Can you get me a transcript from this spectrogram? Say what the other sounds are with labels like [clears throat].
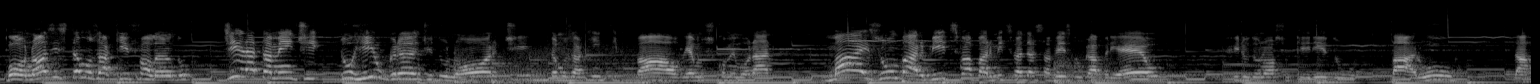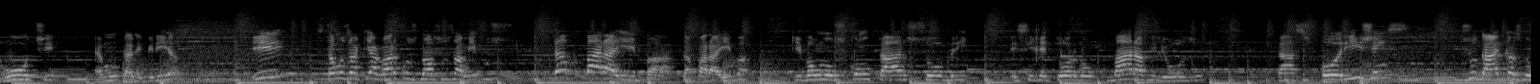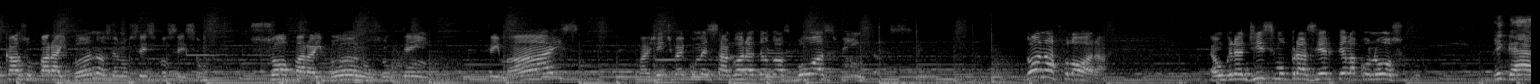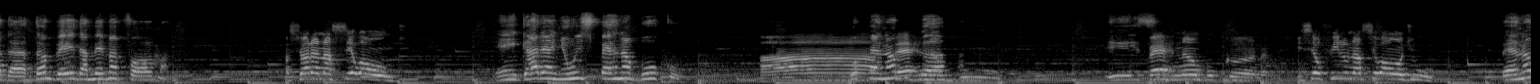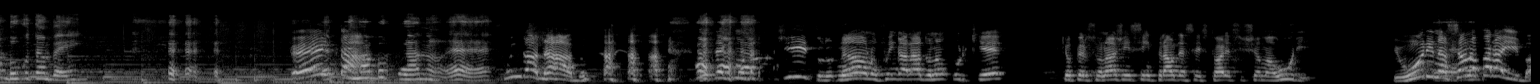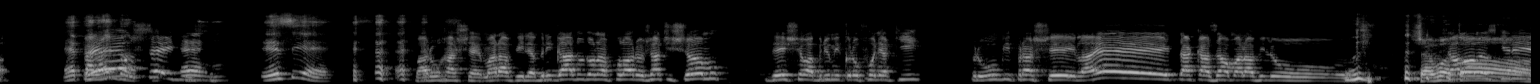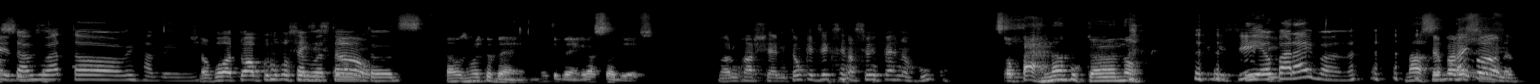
Bom, nós estamos aqui falando diretamente do Rio Grande do Norte. Estamos aqui em Tibau, viemos comemorar mais um Bar Mitzvah. Bar Mitzvah dessa vez do Gabriel, filho do nosso querido Baru, da Ruth. É muita alegria. E estamos aqui agora com os nossos amigos da Paraíba, da Paraíba, que vão nos contar sobre esse retorno maravilhoso das origens judaicas, no caso paraibanas. Eu não sei se vocês são só paraibanos ou tem, tem mais, mas a gente vai começar agora dando as boas-vindas. Dona Flora, é um grandíssimo prazer tê-la conosco. Obrigada, também da mesma forma. A senhora nasceu aonde? Em Garanhuns, Pernambuco. Ah, No Pernambucano. Pernambuco. Isso. Pernambucana. E seu filho nasceu aonde, Hugo? Pernambuco também. É Eita! pernambucano, é. Fui enganado. [laughs] Vou ter que mudar o título. Não, não fui enganado, não. Por quê? Porque o personagem central dessa história se chama Uri. E o Uri nasceu na Paraíba. É paraibano. Eu sei É, disso. esse é. Baru Haché, maravilha. Obrigado, dona Flora. Eu já te chamo. Deixa eu abrir o microfone aqui para o Hugo e para Sheila. Eita, casal maravilhoso. [laughs] Shalom, Shalom, meus queridos. Shavuatov, Rabino. Shavuotov, como vocês estão? todos. Estamos muito bem, muito bem, graças a Deus. Baru Hashem. Então quer dizer que você nasceu em Pernambuco? Sou pernambucano. [laughs] E eu, paraibana. Nasci é paraibana.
